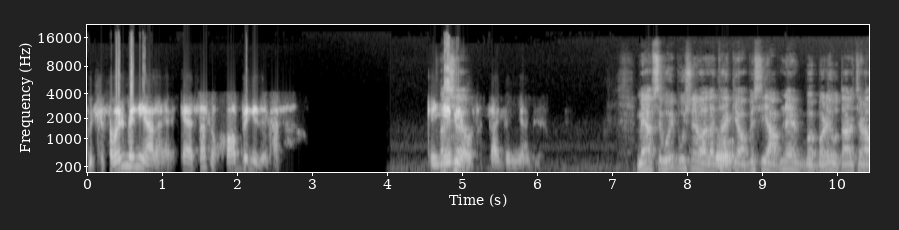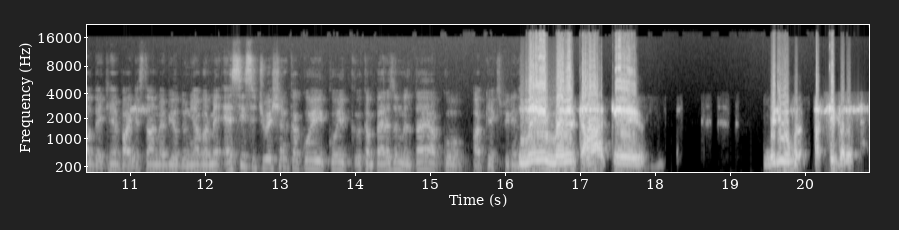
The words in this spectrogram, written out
کچھ سمجھ میں نہیں آ رہا ہے کہ ایسا تو خوف بھی نہیں دیکھا تھا کہ یہ اچھا۔ بھی ہو سکتا ہے دنیا میں۔ میں آپ سے وہی پوچھنے والا تھا کہ آبویسلی آپ نے بڑے اتار چڑھاؤ دیکھے ہیں پاکستان میں بھی اور دنیا بھر میں. ایسی سچویشن کا کوئی کوئی کمپیریزن ملتا ہے آپ کو؟ آپ کے ایکسپیرینس نہیں میں نے کہا کہ میری عمر اسی برس ہے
